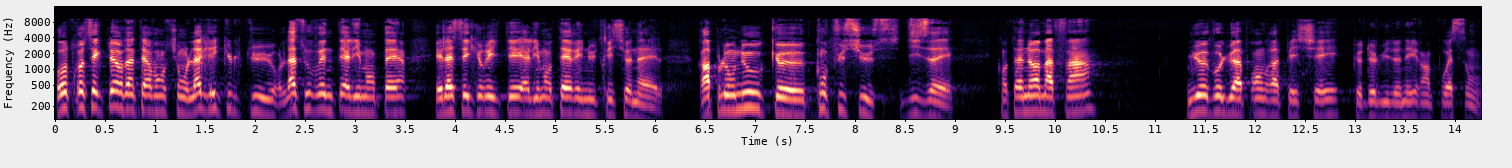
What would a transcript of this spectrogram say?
Autre secteur d'intervention, l'agriculture, la souveraineté alimentaire et la sécurité alimentaire et nutritionnelle. Rappelons-nous que Confucius disait Quand un homme a faim, Mieux vaut lui apprendre à pêcher que de lui donner un poisson.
